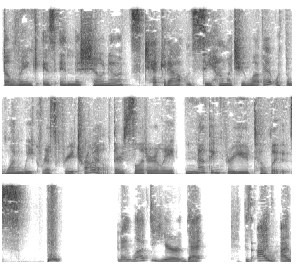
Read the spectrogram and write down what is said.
The link is in the show notes. Check it out and see how much you love it with the one week risk free trial. There's literally nothing for you to lose. And I love to hear that because I, I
